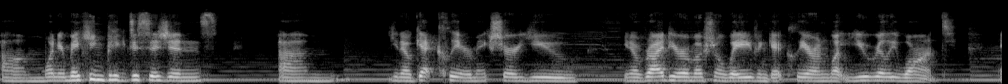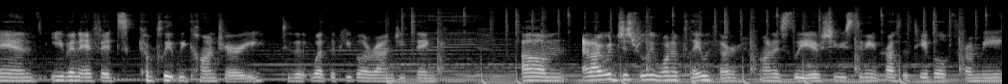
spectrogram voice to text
um, when you're making big decisions. Um, you know, get clear. Make sure you, you know, ride your emotional wave and get clear on what you really want. And even if it's completely contrary to the, what the people around you think. Um, and I would just really want to play with her, honestly, if she was sitting across the table from me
